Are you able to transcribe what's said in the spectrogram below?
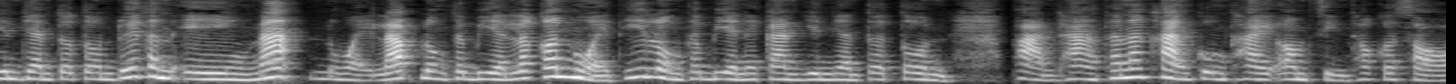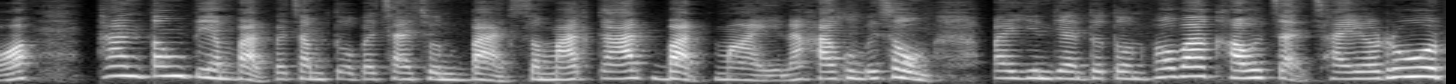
ยืนยันตัวตนด้วยกันเองณหน่วยรับลงทะเบียน แล้วก็หน่วยที่ลงทะเบียนในการยืนยันตัวตน ผ่านทางธนาคารกรุงไทยออมสินทกสท่านต้องเตรียมบัตรประจำตัวประชาชนบัตรสมาร์ทการ์ดบัตรใหม่นะคะคุณผู้ชม ไปยืนยันตัวตน เพราะว่าเขาจะใช้รูด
